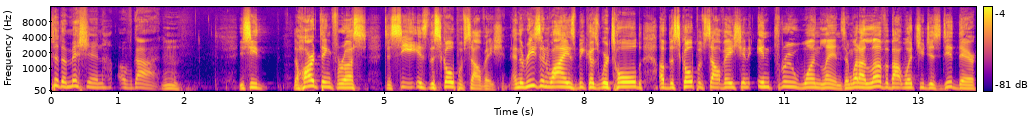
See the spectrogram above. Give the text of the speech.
to the mission of God. Mm. You see, the hard thing for us to see is the scope of salvation. And the reason why is because we're told of the scope of salvation in through one lens. And what I love about what you just did there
